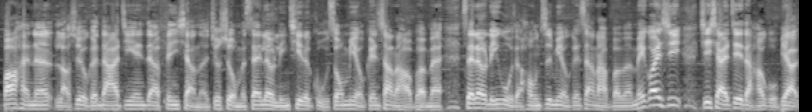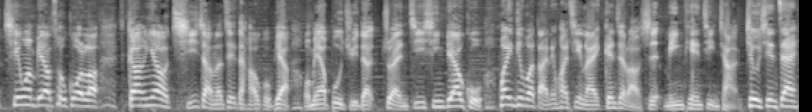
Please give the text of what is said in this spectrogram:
包含呢老师有跟大家今天在分享呢，就是我们三六零七的股松没有跟上的好朋友们，三六零五的宏致没有跟上的好朋友们，没关系，接下来这一档好股票千万不要错过喽！刚要起涨的这档好股票，我们要布局的转机新标股，欢迎听我打电话进来。跟着老师，明天进场，就现在。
